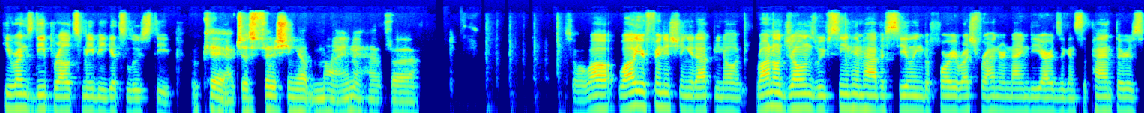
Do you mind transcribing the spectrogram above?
he runs deep routes, maybe he gets loose deep. Okay, I'm just finishing up mine. I have uh so while while you're finishing it up, you know, Ronald Jones, we've seen him have a ceiling before he rushed for 190 yards against the Panthers.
